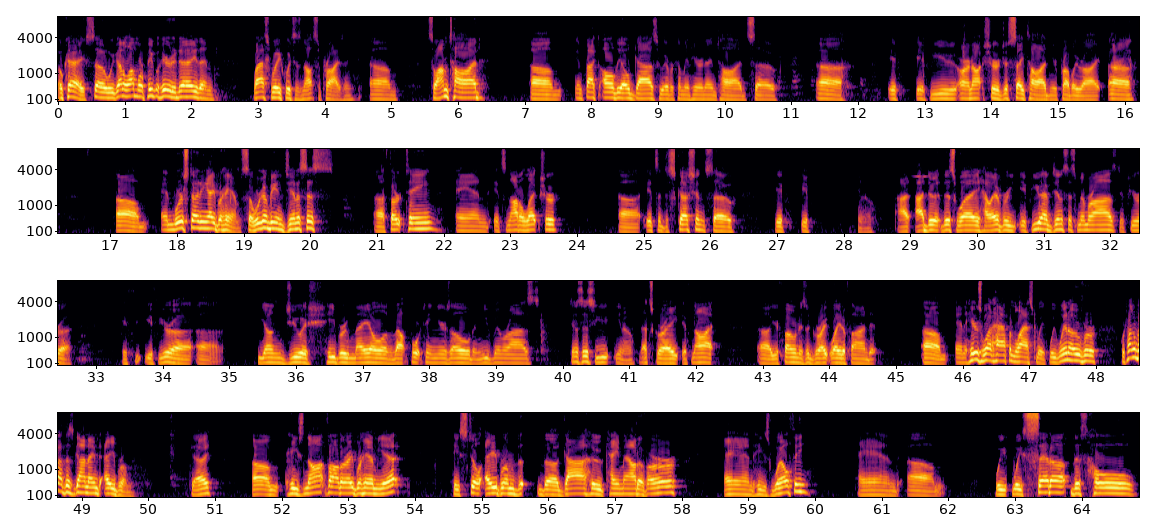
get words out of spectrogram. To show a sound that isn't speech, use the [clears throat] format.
Okay, so we got a lot more people here today than last week, which is not surprising. Um, so I'm Todd. Um, in fact, all the old guys who ever come in here are named Todd. So uh, if if you are not sure, just say Todd, and you're probably right. Uh, um, and we're studying Abraham, so we're going to be in Genesis uh, 13, and it's not a lecture; uh, it's a discussion. So if if you know, I, I do it this way. However, if you have Genesis memorized, if you're a if if you're a, a young Jewish Hebrew male of about 14 years old and you've memorized Genesis, you you know that's great. If not, uh, your phone is a great way to find it. Um, and here's what happened last week. We went over. We're talking about this guy named Abram. Okay, um, he's not Father Abraham yet. He's still Abram, the, the guy who came out of Ur, and he's wealthy. And um, we we set up this whole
